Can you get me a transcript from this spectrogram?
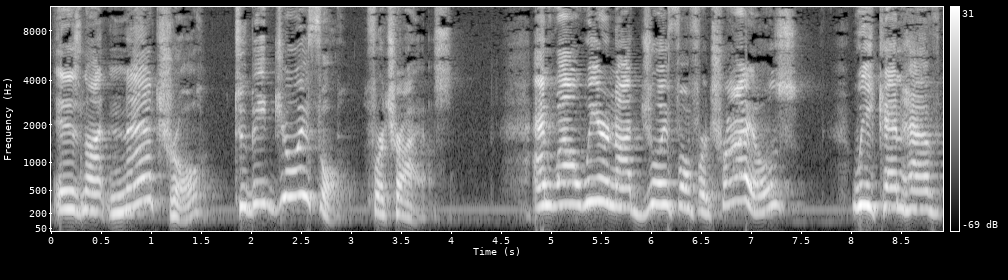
It is not natural to be joyful for trials. And while we are not joyful for trials, we can have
